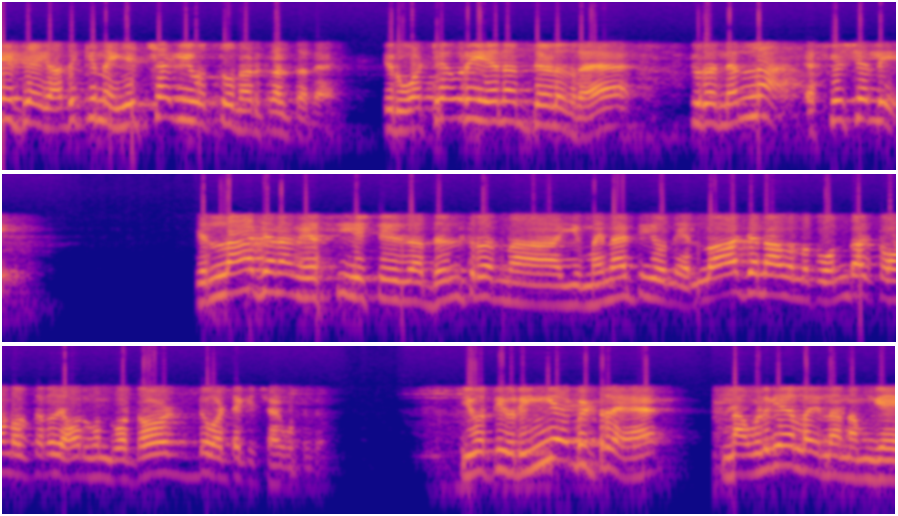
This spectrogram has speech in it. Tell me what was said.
ರೀತಿಯಾಗಿ ಅದಕ್ಕಿಂತ ಹೆಚ್ಚಾಗಿ ಇವತ್ತು ನಡ್ಕೊಳ್ತಾರೆ ಇವ್ರು ಹೊಟ್ಟೆವ್ರಿ ಏನಂತ ಹೇಳಿದ್ರೆ, ಇವರನ್ನೆಲ್ಲ ಎಸ್ಪೆಷಲಿ ಎಲ್ಲಾ ಜನ ಎಸ್ ಸಿ, ಎಸ್ ಟಿ ದಲಿತರನ್ನ, ಈ ಮೈನಾರಿಟಿಯವ್ರನ್ನ ಎಲ್ಲಾ ಜನ ಅವನ್ನ ಒಂದಾಗಿ ತಗೊಂಡು ಹೋಗ್ತಾರೆ ಅವ್ರಿಗೊಂದು ದೊಡ್ಡ ಹೊಟ್ಟೆ ಕಿಚ್ಚಾಗ್ಬಿಟ್ಟಿದೆ ಇವತ್ತು ಇವ್ರು ಹಿಂಗೆ ಬಿಟ್ರೆ ನಾವು ಉಳಿಗೆ ಇಲ್ಲ ಇಲ್ಲ ನಮಗೆ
